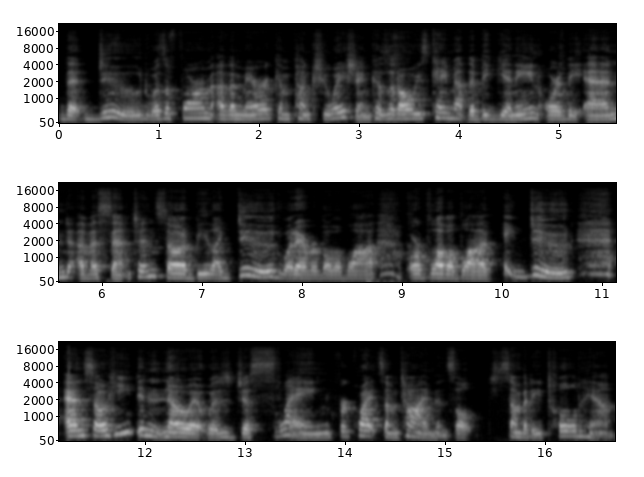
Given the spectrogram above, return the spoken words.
that dude was a form of American punctuation because it always came at the beginning or the end of a sentence. So it'd be like, dude, whatever, blah, blah, blah, or blah, blah, blah. Hey, dude. And so he didn't know it was just slang for quite some time. And so somebody told him.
